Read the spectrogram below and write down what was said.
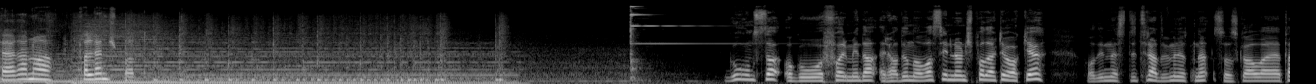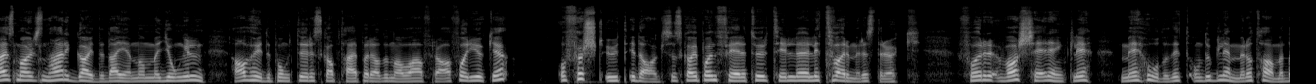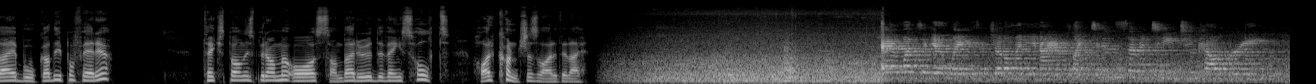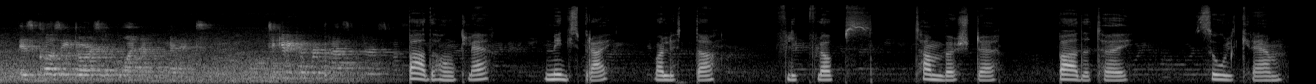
Hører nå på Lunsjpod. God onsdag og god formiddag. Radio Nova sin lunsjpod er tilbake. Og de neste 30 minuttene så skal eh, Theis Magelsen her guide deg gjennom jungelen av høydepunkter skapt her på Radio Nova fra forrige uke. Og først ut i dag så skal vi på en ferietur til eh, litt varmere strøk. For hva skjer egentlig med hodet ditt om du glemmer å ta med deg boka di på ferie? Tekstbehandlingsprogrammet og Sanda Ruud Wengsholt har kanskje svaret til deg. Again, ladies and gentlemen, United Flight 1017 to Calgary is closing doors in one minute. Ticketing confirmed passengers must... Badehåndkle, myggspray, valuta, flipflops, tannbørste, badetøy, solkrem.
